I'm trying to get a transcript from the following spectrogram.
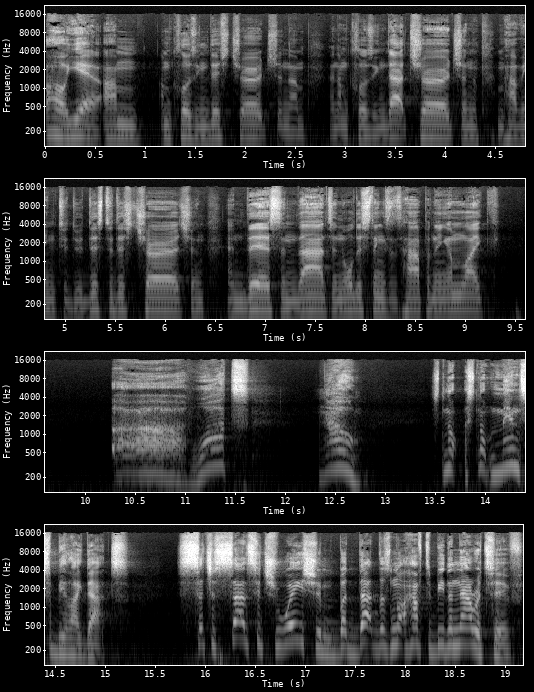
oh yeah, I'm, I'm closing this church, and I'm, and I'm closing that church, and I'm having to do this to this church, and, and this and that, and all these things that's happening. I'm like, uh, what? No, it's not, it's not meant to be like that. Such a sad situation, but that does not have to be the narrative.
